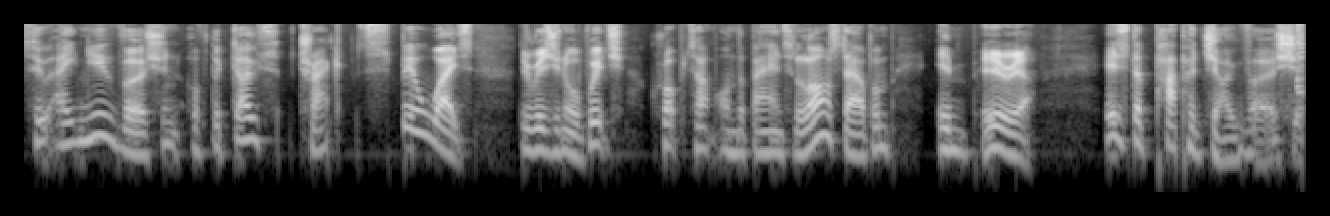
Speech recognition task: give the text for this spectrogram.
to a new version of the Ghost track Spillways, the original of which cropped up on the band's last album, Impera. Here's the Papa Joe version.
